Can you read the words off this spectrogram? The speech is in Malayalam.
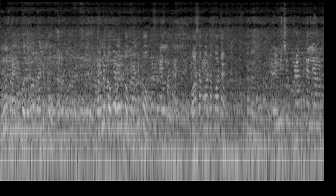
നിങ്ങൾ ഫ്രണ്ട് പോ നിങ്ങൾ ഫ്രണ്ട് പോ. ഫ്രണ്ട് പോ ഫ്രണ്ട് പോ ഫ്രണ്ട് പോ. പോട്ടെ പോട്ടെ പോട്ടെ. ഒരുമിച്ച് കൂടെ കല്യാണം.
